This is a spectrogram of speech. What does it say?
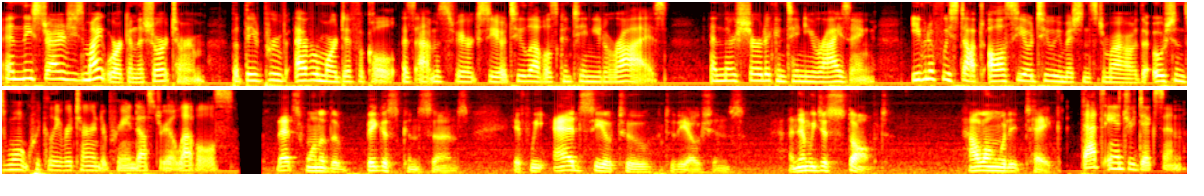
And these strategies might work in the short term, but they'd prove ever more difficult as atmospheric CO2 levels continue to rise and they're sure to continue rising. Even if we stopped all CO2 emissions tomorrow, the oceans won't quickly return to pre industrial levels. That's one of the biggest concerns. If we add CO2 to the oceans and then we just stopped, how long would it take? That's Andrew Dickson,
